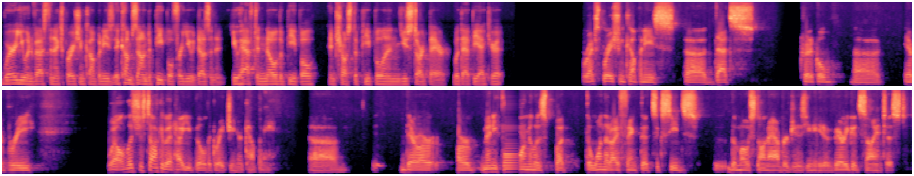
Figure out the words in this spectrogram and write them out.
where you invest in exploration companies, it comes down to people for you, doesn't it? You have to know the people and trust the people, and you start there. Would that be accurate? For exploration companies, uh, that's critical. Uh, every well, let's just talk about how you build a great junior company. Um, there are are many formulas, but the one that I think that succeeds the most on average is you need a very good scientist,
